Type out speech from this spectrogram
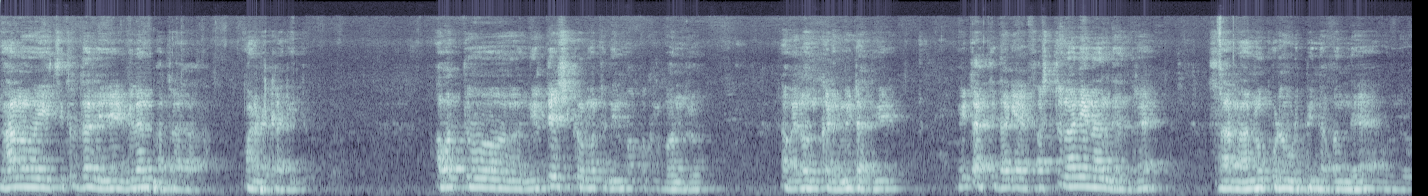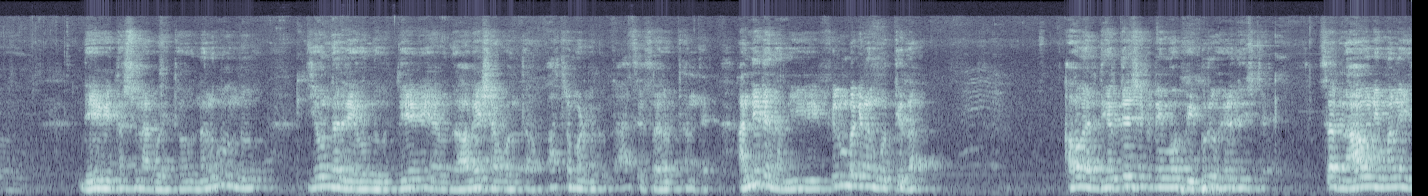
ನಾನು ಈ ಚಿತ್ರದಲ್ಲಿ ವಿಲನ್ ಪಾತ್ರ ಮಾಡಬೇಕಾಗಿತ್ತು. ಅವತ್ತು ನಿರ್ದೇಶಕರು ಮತ್ತು ನಿರ್ಮಾಪಕರು ಬಂದರು. ನಾವೆಲ್ಲ ಒಂದು ಕಡೆ ಮೀಟ್ ಆದ್ವಿ. ಮೀಟ್ ಆಗ್ತಿದ್ದಾಗೆ ಫಸ್ಟ್ ನಾನೇನಂದೆ ಅಂದರೆ, ಸರ್, ನಾನು ಕೂಡ ಉಡುಪಿಯಿಂದ ಬಂದೆ. ಒಂದು ದೇವಿ ದರ್ಶನ ಆಗೋಯಿತು. ನನಗೂ ಒಂದು ಜೀವನದಲ್ಲಿ ಒಂದು ದೇವಿಯ ಒಂದು ಆವೇಶ ಆಗುವಂಥ ಪಾತ್ರ ಮಾಡಬೇಕು ಅಂತ ಆಸೆ ಸರ್ ತಂದೆ ಅಂದಿದೆ ನಾನು. ಈ ಫಿಲ್ಮ್ ಬಗ್ಗೆ ನಂಗೆ ಗೊತ್ತಿಲ್ಲ. ಅವಾಗ ನಿರ್ದೇಶಕರು ನಿಮ್ಮ ಇಬ್ಬರು ಹೇಳಿದಿಷ್ಟೇ ಸರ್, ನಾವು ನಿಮ್ಮನ್ನು ಈ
